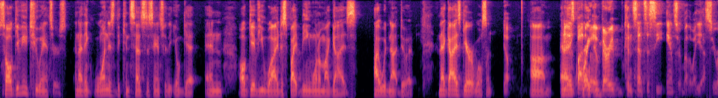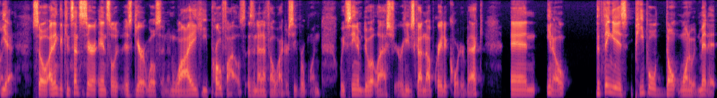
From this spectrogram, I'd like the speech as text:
So I'll give you two answers. And I think one is the consensus answer that you'll get. And I'll give you why, despite being one of my guys, I would not do it. And that guy is Garrett Wilson. Um, and it I is, by the way, a very consensusy answer. By the way, yes, you're right. Yeah. So I think the consensus answer is Garrett Wilson and why he profiles as an NFL wide receiver one. We've seen him do it last year. He just got an upgrade at quarterback, and you know the thing is, people don't want to admit it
